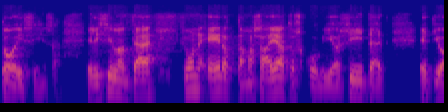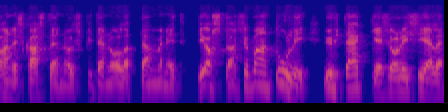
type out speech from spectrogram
toisiinsa. Eli silloin tämä sun ehdottamassa ajatuskuvio siitä, että, että Johannes Kastajan olisi pitänyt olla tämmöinen, että jostain se vaan tuli, yhtäkkiä se oli siellä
